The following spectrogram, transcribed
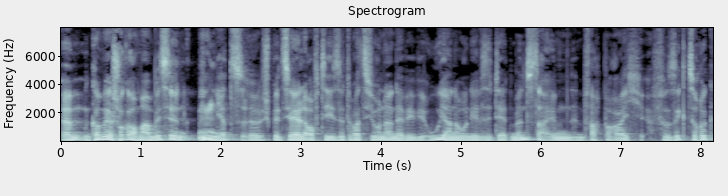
Ähm, kommen wir schon auch mal ein bisschen jetzt äh, speziell auf die Situation an der WWU, ja an der Universität Münster im, im Fachbereich Physik zurück.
